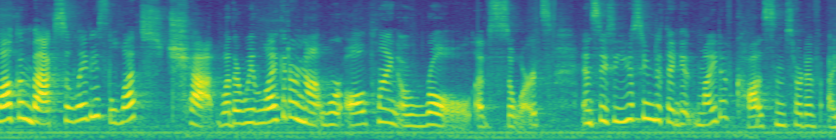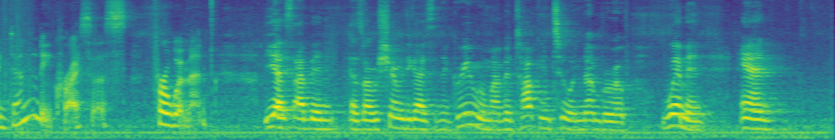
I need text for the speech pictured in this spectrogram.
Welcome back. So, ladies, let's chat. Whether we like it or not, we're all playing a role of sorts. And Stacey, you seem to think it might have caused some sort of identity crisis for women. Yes, I've been, as I was sharing with you guys in the green room, I've been talking to a number of women, and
